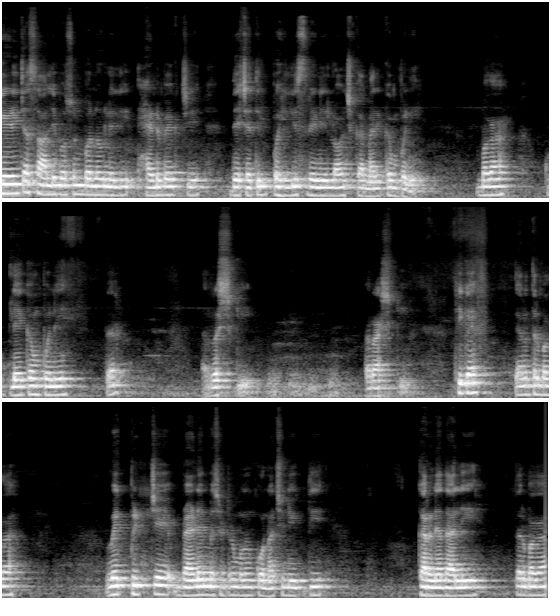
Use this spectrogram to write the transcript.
केळीच्या सालीपासून बनवलेली हँडबॅगची देशातील पहिली श्रेणी लॉन्च करणारी कंपनी. बघा कुठल्याही कंपनी तर रश्की. राशकी. ठीक आहे? त्यानंतर बघा. वेकपीटचे ब्रँड ॲम्बॅसेडर म्हणून कोणाची नियुक्ती करण्यात आली. तर बघा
